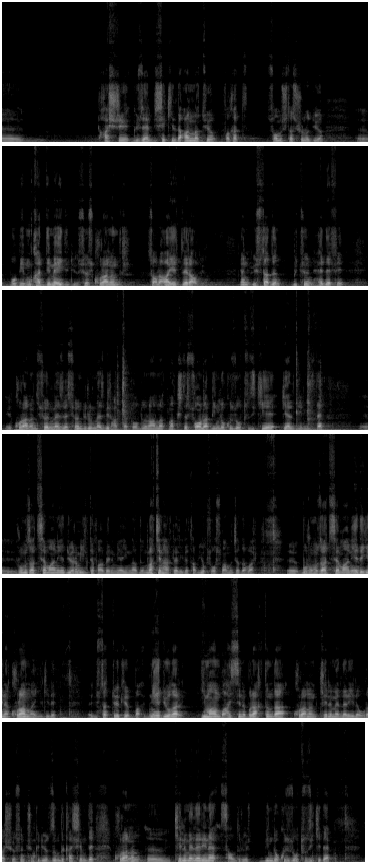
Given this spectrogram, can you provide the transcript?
haşrı güzel bir şekilde anlatıyor. Fakat sonuçta şunu diyor. E, bu bir mukaddimeydi diyor. Söz Kur'an'ındır. Sonra ayetleri alıyor. Yani üstadın bütün hedefi e, Kur'an'ın sönmez ve söndürülmez bir hakikat olduğunu anlatmak. İşte sonra 1932'ye geldiğimizde e, Rumuzat Semaniye diyorum ilk defa benim yayınladığım Latin harfleriyle tabii yoksa Osmanlıca'da var. E, bu Rumuzat Semaniye de yine Kur'an'la ilgili. Üstad diyor ki "Ba- niye diyorlar iman bahisini bıraktın da Kur'an'ın kelimeleriyle uğraşıyorsun? Çünkü diyor zındıka şimdi Kur'an'ın e, kelimelerine saldırıyor. 1932'de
